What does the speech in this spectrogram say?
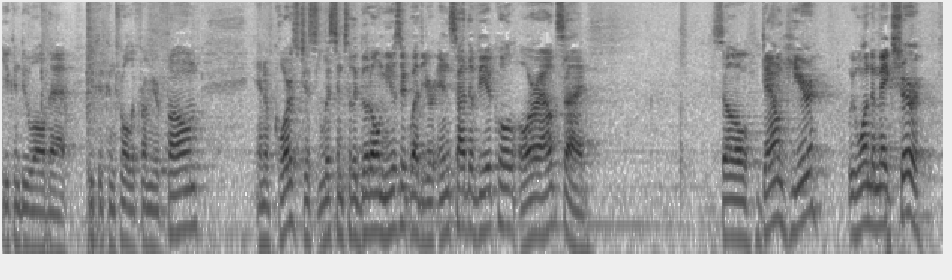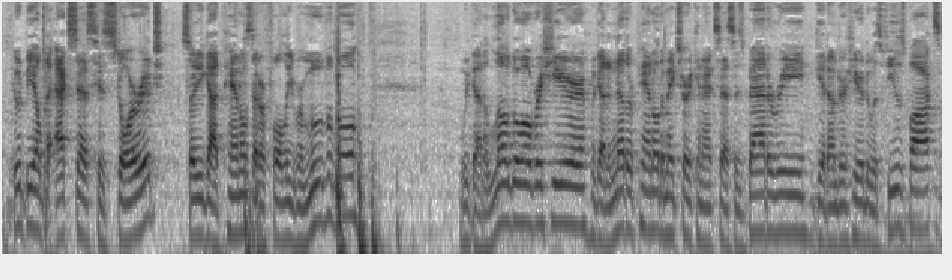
You can do all that. You can control it from your phone. And of course, just listen to the good old music, whether you're inside the vehicle or outside. So down here, we wanted to make sure he would be able to access his storage so you got panels that are fully removable. We got a logo over here. We got another panel to make sure he can access his battery, get under here to his fuse box.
